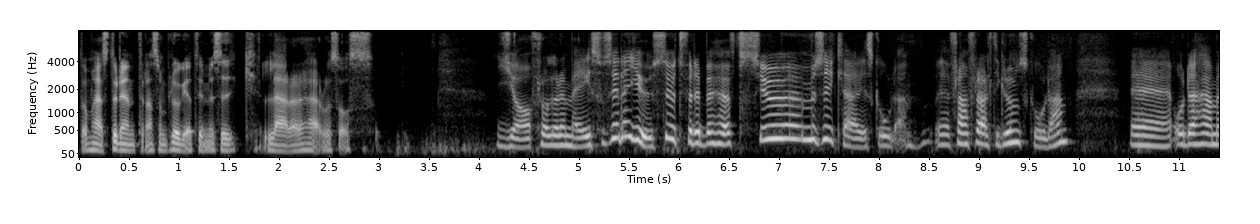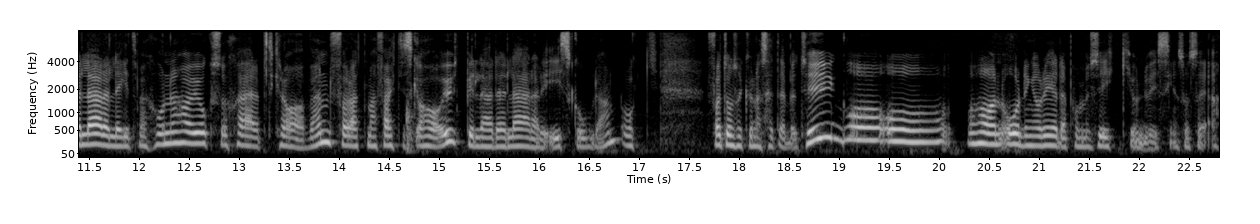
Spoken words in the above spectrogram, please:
de här studenterna som pluggar till musiklärare här hos oss? Ja, frågar du mig så ser den ljus ut för det behövs ju musiklärare i skolan, eh, framförallt i grundskolan. Eh, och det här med lärarlegitimationen har ju också skärpt kraven för att man faktiskt ska ha utbildade lärare i skolan och för att de ska kunna sätta betyg och, och, och ha en ordning och reda på musikundervisningen så att säga.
